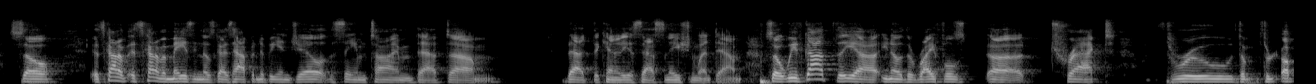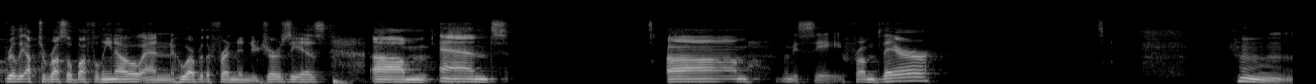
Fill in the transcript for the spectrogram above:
So it's kind of it's kind of amazing those guys happened to be in jail at the same time that um, that the Kennedy assassination went down. So we've got the uh, you know the rifles uh, tracked through the through, up really up to Russell Bufalino and whoever the friend in New Jersey is, um, and um, let me see from there. Hmm.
